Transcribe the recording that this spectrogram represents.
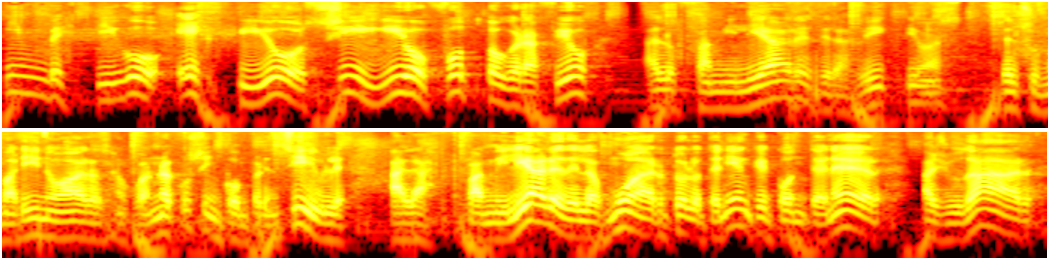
investigó, espió, siguió, fotografió a los familiares de las víctimas del submarino Ara San Juan. Una cosa incomprensible. A las familiares de los muertos lo tenían que contener, ayudar,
